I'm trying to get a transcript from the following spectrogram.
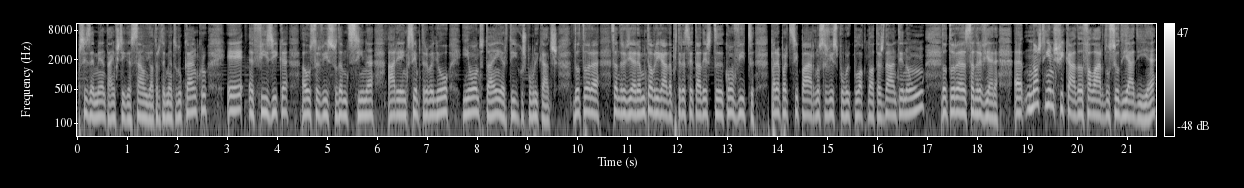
precisamente à investigação e ao tratamento do cancro. É a física ao serviço da medicina, área em que sempre trabalhou e onde tem artigos publicados. Doutora Sandra Vieira, muito obrigada por ter aceitado este convite para participar no Serviço Público Bloco de Notas da Antena 1. Doutora Sandra Vieira, ah, nós tínhamos ficado a falar do seu dia a dia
